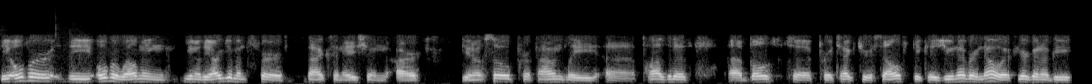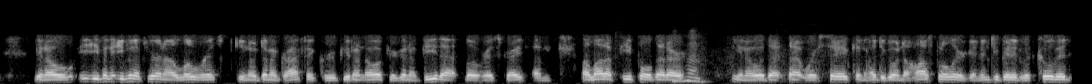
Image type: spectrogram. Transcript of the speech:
the over the overwhelming you know the arguments for vaccination are you know so profoundly uh, positive, uh, both to protect yourself because you never know if you're going to be you know even even if you're in a low risk you know demographic group, you don't know if you're going to be that low risk, right? Um, a lot of people that are mm-hmm you know, that, that were sick and had to go into hospital or get intubated with COVID,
